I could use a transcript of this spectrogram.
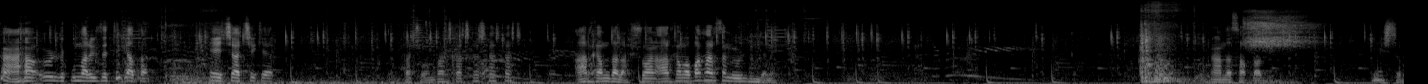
Ha öldük bunlar bize tek atar. Headshot çeker. Kaç oğlum kaç kaç kaç kaç kaç. Arkamdalar. Şu an arkama bakarsam öldüm demek. Anda sapladım. Gençler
